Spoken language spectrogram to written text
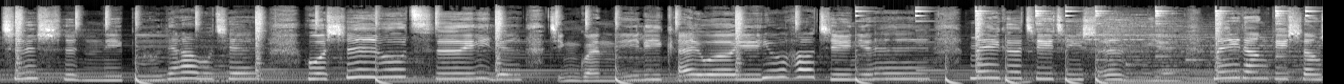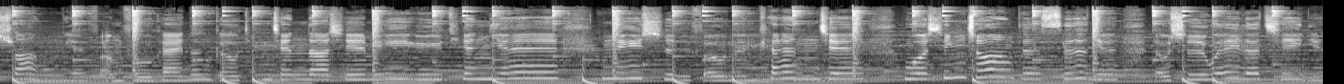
只是你不了解，我是如此依恋。尽管你离开我已有好几年，每个寂静深夜，每当闭上双眼，仿佛还能够听见那些蜜语甜言。你是否能看见，我心中的思念，都是为了纪念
